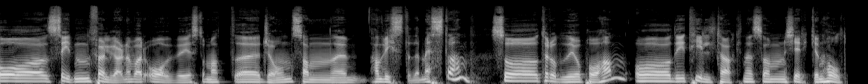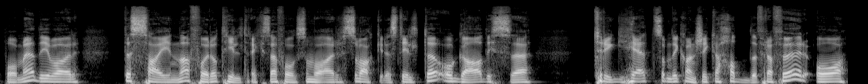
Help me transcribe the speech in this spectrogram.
og siden følgerne var overbevist om at uh, Jones han, eh, han visste det meste, han, så trodde de jo på han, og de tiltakene som kirken holdt på med, de var designa for å tiltrekke seg folk som var svakere stilte, og ga disse trygghet som de kanskje ikke hadde fra før, og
